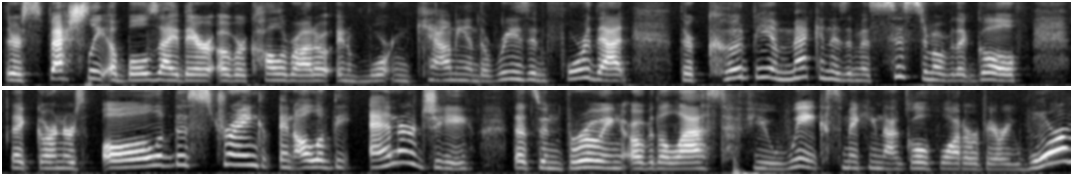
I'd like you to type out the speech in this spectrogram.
There's especially a bullseye there over Colorado and Wharton County. And the reason for that, there could be a mechanism, a system over the Gulf that garners all of the strength and all of the energy that's been brewing over the last few weeks, making that Gulf water very warm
